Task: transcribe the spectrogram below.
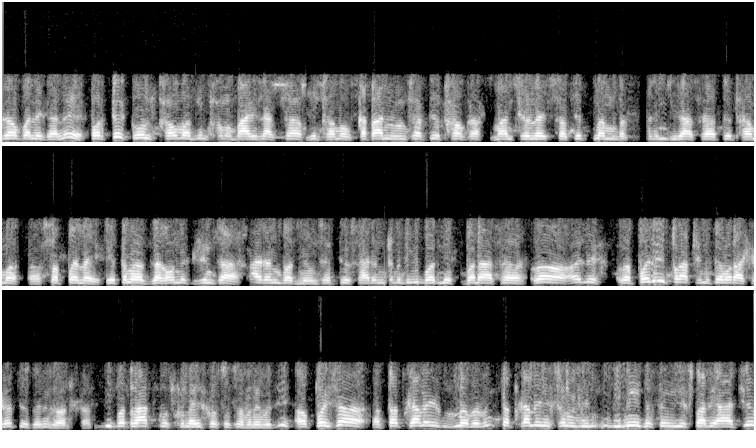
गाउँपालिकाले प्रत्येक टोल ठाउँमा जुन ठाउँमा बाढी लाग्छ जुन ठाउँमा कटानी हुन्छ त्यो ठाउँका मान्छेहरूलाई सचेतनामूलक तालिम दिइरहेको त्यो ठाउँमा सबैलाई चेतना जगाउने किसिमका साइरन बज्ने हुन्छ त्यो साइरन कमिटीकै बज्ने बनाएको छ र अहिले र पहिल्यै प्राथमिकतामा राखेर त्यो चाहिँ गर्छ। विपद राहत कोषको लागि कस्तो छ भनेपछि अब पैसा तत्कालै नभए पनि तत्कालै एक्सन लिने जस्तै यसपालि आएको थियो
